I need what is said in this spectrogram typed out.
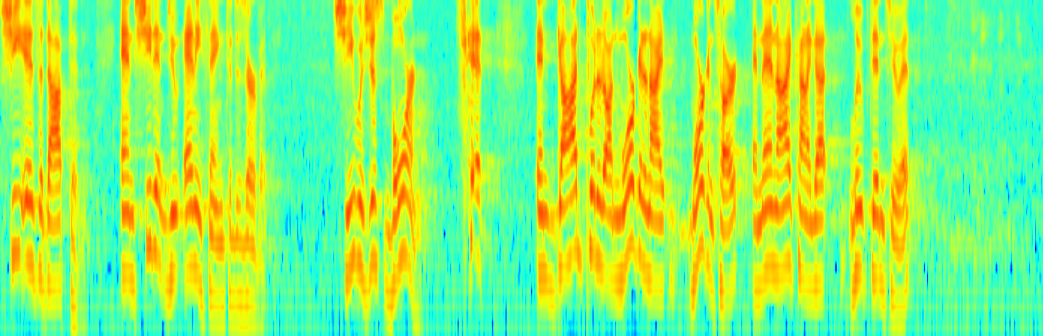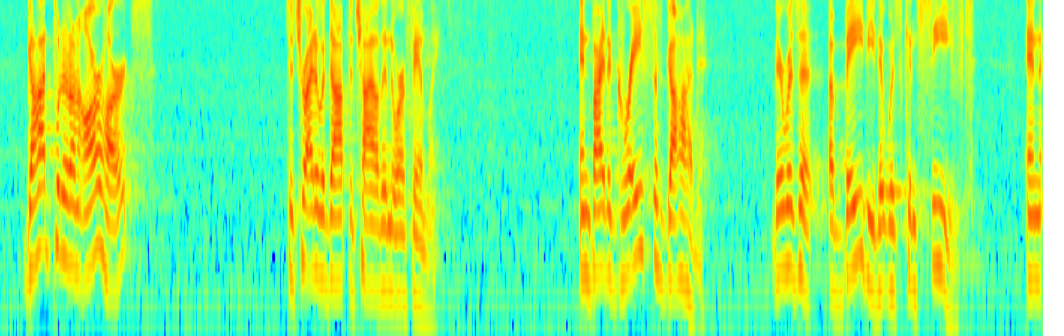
she is adopted, and she didn't do anything to deserve it. She was just born. That's it. And God put it on Morgan and I, Morgan's heart, and then I kind of got looped into it. God put it on our hearts to try to adopt a child into our family. And by the grace of God, there was a, a baby that was conceived. And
